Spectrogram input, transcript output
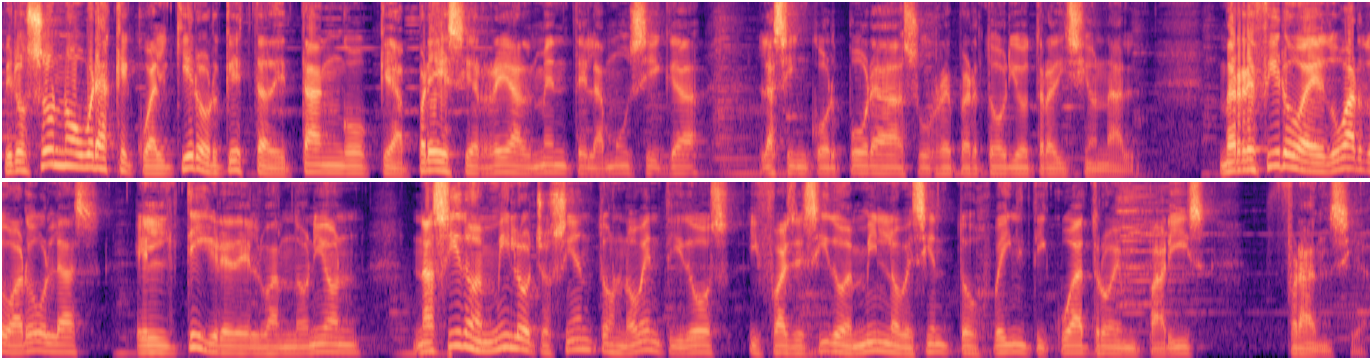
Pero son obras que cualquier orquesta de tango que aprecie realmente la música las incorpora a su repertorio tradicional. Me refiero a Eduardo Arolas, el tigre del bandoneón, nacido en 1892 y fallecido en 1924 en París, Francia.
